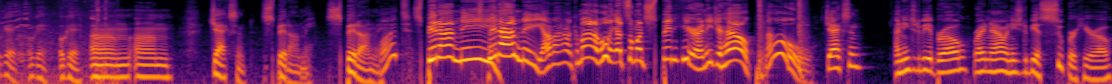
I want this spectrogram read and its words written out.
Okay, okay, okay. Um, um, Jackson, spit on me. Spit on me. What? Spit on me. Spit on me! I've, I- come on, I've only got so much spit here. I need your help. No, Jackson. I need you to be a bro right now. I need you to be a superhero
